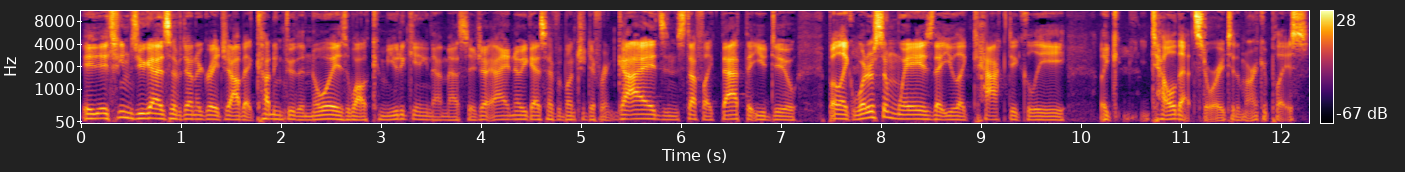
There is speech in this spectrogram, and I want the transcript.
it, it seems you guys have done a great job at cutting through the noise while communicating that message. I, I know you guys have a bunch of different guides and stuff like that that you do. But like, what are some ways that you like tactically like tell that story to the marketplace?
